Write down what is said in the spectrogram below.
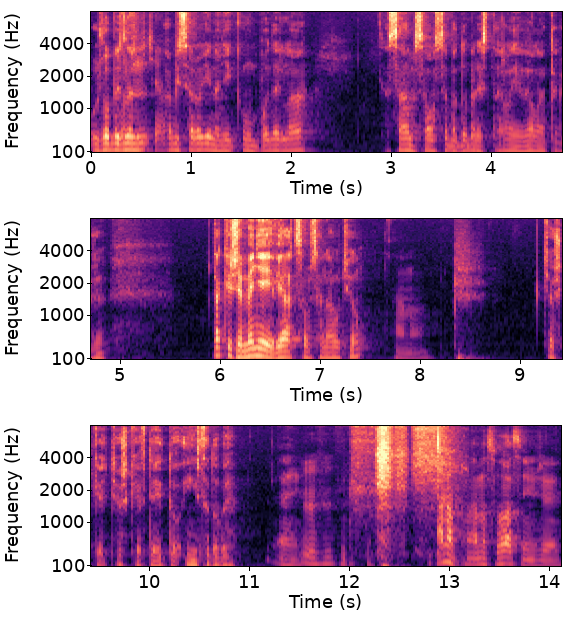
už vôbec len, Určite. aby sa rodina niekomu podarila a sám sa o seba dobre staral je veľa. Takže také, že menej je viac som sa naučil. Áno. Ťažké, ťažké v tejto instadobe. Mhm. Áno, áno, súhlasím, že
